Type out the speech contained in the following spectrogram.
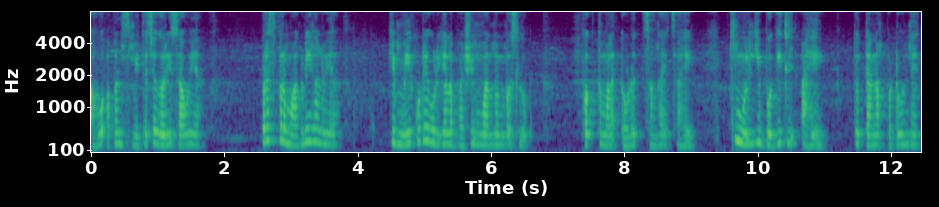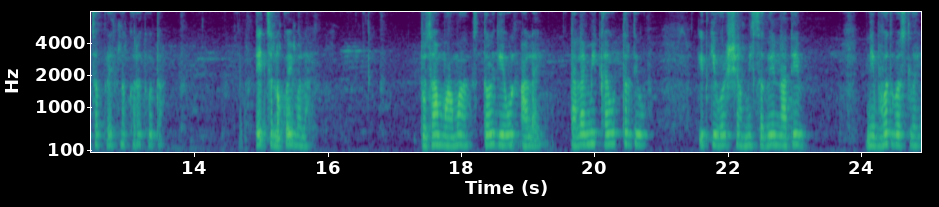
अहो आपण स्मिताच्या घरी जाऊया. परस्पर मागणी घालूया की मी कुठे गुडघ्याला भाषिंग बांधून बसलो? फक्त मला एवढंच सांगायचं आहे की मुलगी बघितली आहे तो त्यांना पटवून द्यायचा प्रयत्न करत होता. तेच नको आहे मला. तुझा मामा स्थळ घेऊन आला आहे त्याला मी काय उत्तर देऊ? इतकी वर्ष आम्ही सगळे नाते निभवत बसलो आहे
